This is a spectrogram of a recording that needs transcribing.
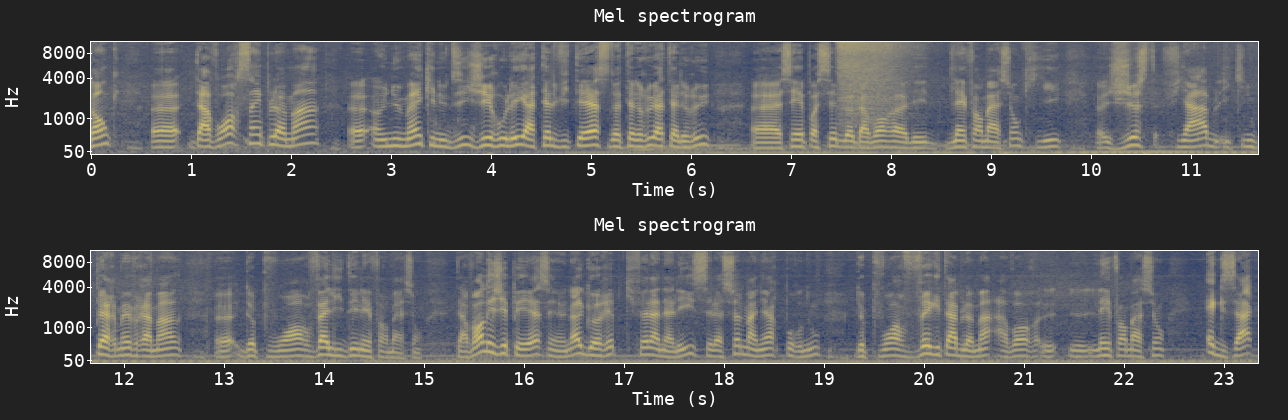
Donc, euh, d'avoir simplement euh, un humain qui nous dit j'ai roulé à telle vitesse, de telle rue à telle rue, euh, c'est impossible d'avoir euh, de l'information qui est juste, fiable et qui nous permet vraiment de pouvoir valider l'information. D'avoir les GPS et un algorithme qui fait l'analyse, c'est la seule manière pour nous de pouvoir véritablement avoir l'information exacte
